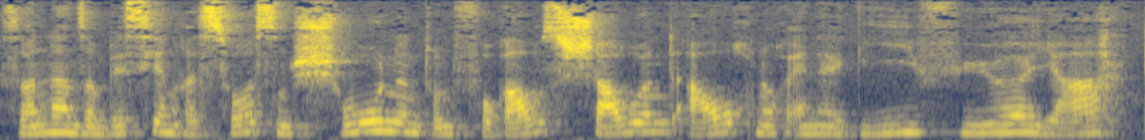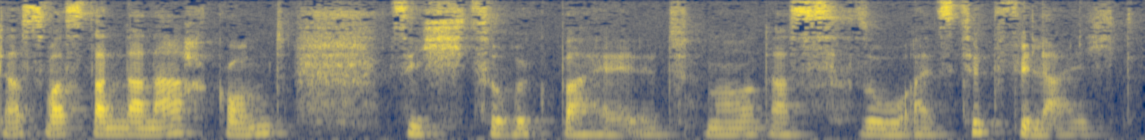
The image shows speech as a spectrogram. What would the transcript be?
sondern so ein bisschen ressourcenschonend und vorausschauend auch noch Energie für ja das, was dann danach kommt, sich zurückbehält. Ne? Das so als Tipp vielleicht.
